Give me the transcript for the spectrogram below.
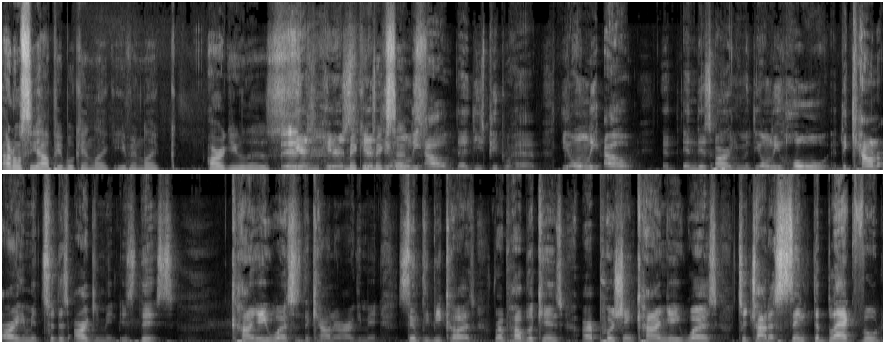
I don't see how people can like even like argue this. It- here's here's, make it here's make the sense. only out that these people have. The only out in- in this argument, the only hole, the counter argument to this argument is this. Kanye West is the counter argument simply because Republicans are pushing Kanye West to try to sink the black vote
